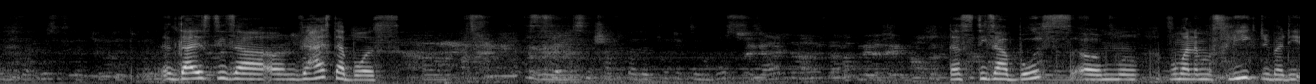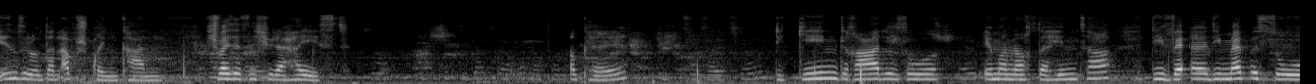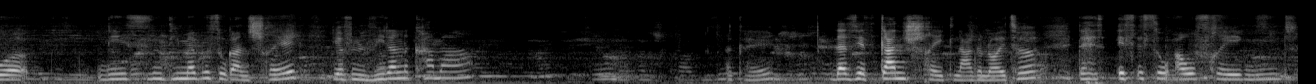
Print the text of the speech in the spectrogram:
Da ist dieser. Ähm, wie heißt der Bus? Das ist der Wissenschaftler, der tut jetzt den Bus Seite. Das ist dieser Bus, ähm, wo man immer fliegt über die Insel und dann abspringen kann. Ich weiß jetzt nicht, wie der heißt. Okay. Die gehen gerade so immer noch dahinter. Die, äh, die Map ist so. Die, ist, die Map ist so ganz schräg. Die öffnen wieder eine Kammer. 330 Grad. Wir sind Okay. Das ist jetzt ganz schräg Lage, Leute. Das es ist so aufregend.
